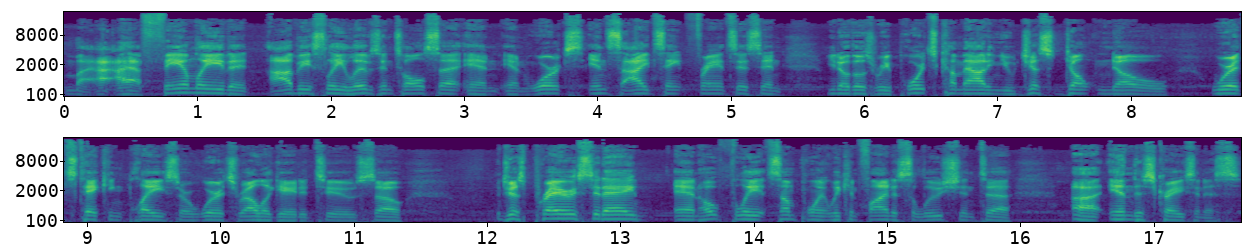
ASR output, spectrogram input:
my, I have family that obviously lives in Tulsa and, and works inside St. Francis, and you know those reports come out, and you just don't know where it's taking place or where it's relegated to. So, just prayers today, and hopefully at some point we can find a solution to uh, end this craziness.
